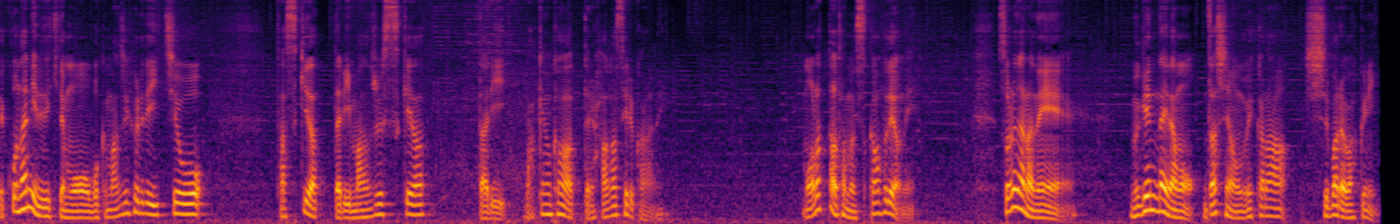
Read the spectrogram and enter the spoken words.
で、こう何出てきても僕マジフルで一応、タスキだったり、マジュスケだったり、化けの皮だったり剥がせるからね。もらったのは多分スカーフだよね。それならね、無限大ダもザシアンを上から縛る枠に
